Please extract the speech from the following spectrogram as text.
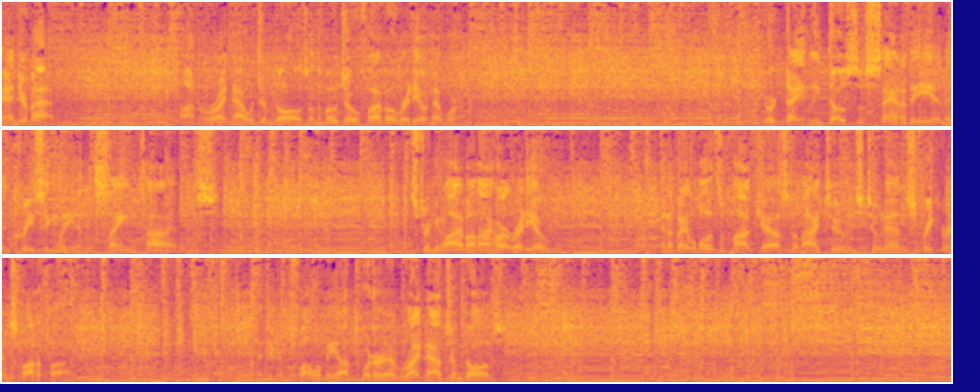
And you're back on Right Now with Jim Daws on the Mojo 50 Radio Network. Your daily dose of sanity in increasingly insane times. Streaming live on iHeartRadio and available as a podcast on iTunes, TuneIn, Spreaker, and Spotify. And you can follow me on Twitter at Right Now Jim Daws.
